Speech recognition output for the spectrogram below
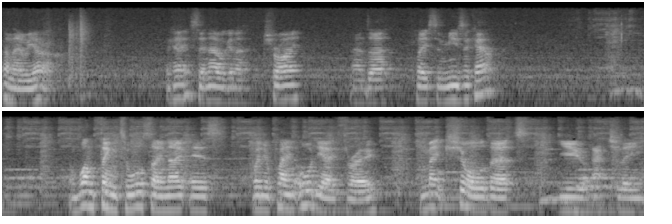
And there we are. Okay, so now we're going to try and uh, play some music out. And one thing to also note is when you're playing audio through, make sure that you actually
